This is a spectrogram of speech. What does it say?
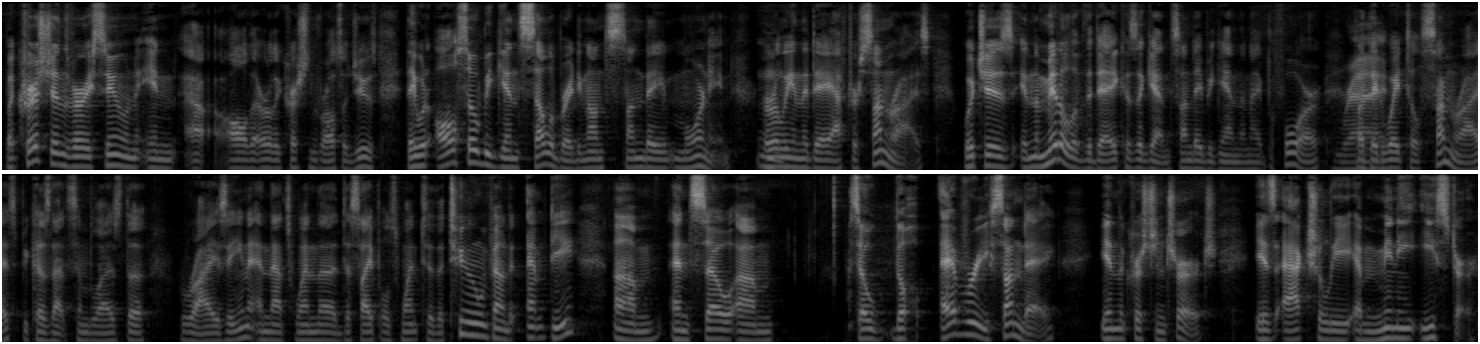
But Christians, very soon in uh, all the early Christians were also Jews. They would also begin celebrating on Sunday morning, early in the day after sunrise. Which is in the middle of the day, because again, Sunday began the night before, but they'd wait till sunrise because that symbolized the rising, and that's when the disciples went to the tomb, found it empty, um, and so um, so the every Sunday in the Christian church is actually a mini Easter.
